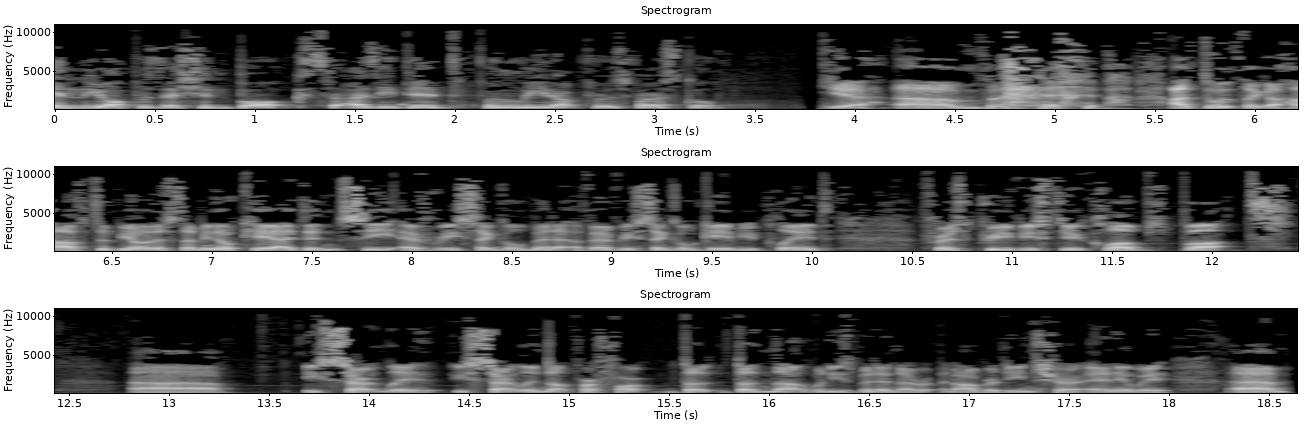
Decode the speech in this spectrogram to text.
in the opposition box, as he did for the lead up for his first goal? Yeah, um, I don't think I have to be honest. I mean, okay, I didn't see every single minute of every single game he played for his previous two clubs, but uh, he's certainly he's certainly not perform, done that when he's been in a, an Aberdeenshire anyway. Um,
